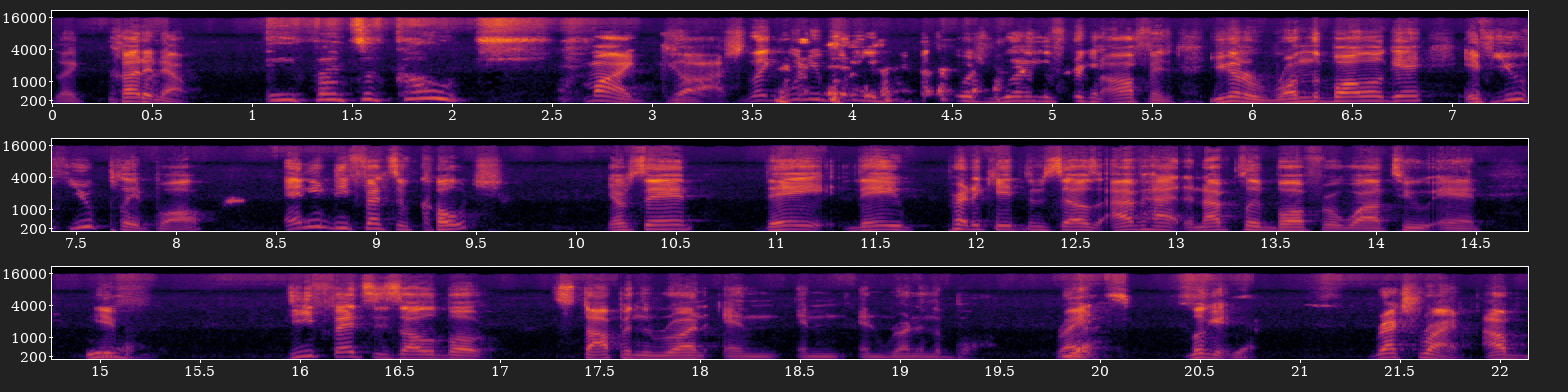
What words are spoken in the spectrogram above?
Like, cut it out. Defensive coach. My gosh, like when you put a defensive coach running the freaking offense, you're gonna run the ball okay. If you if you played ball, any defensive coach, you know what I'm saying? They they predicate themselves. I've had and I've played ball for a while too. And if defense is all about stopping the run and and and running the ball, right? Yes. Look at Yeah. Rex Ryan. Our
